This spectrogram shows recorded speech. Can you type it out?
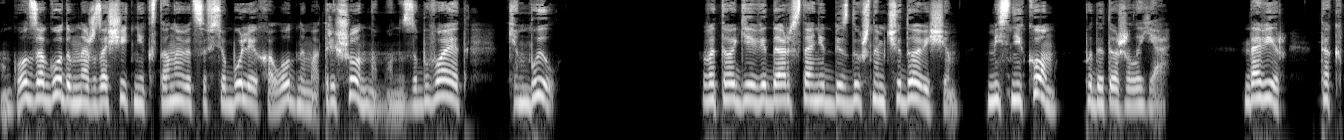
Год за годом наш защитник становится все более холодным, отрешенным. Он забывает, кем был. В итоге Видар станет бездушным чудовищем, мясником, подытожила я. Давир, так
